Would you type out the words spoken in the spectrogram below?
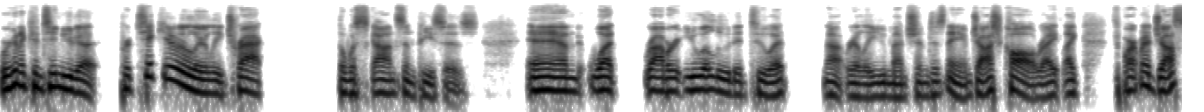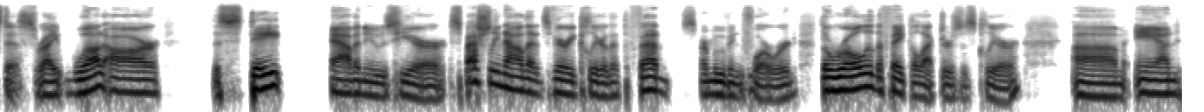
We're going to continue to particularly track the Wisconsin pieces. And what, Robert, you alluded to it, not really, you mentioned his name, Josh Kaul, right? Like Department of Justice, right? What are the state avenues here, especially now that it's very clear that the feds are moving forward. The role of the fake electors is clear. Um, and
